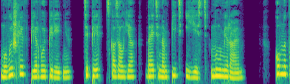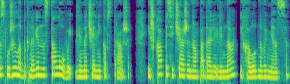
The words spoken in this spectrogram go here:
Мы вышли в первую переднюю. «Теперь», — сказал я, — «дайте нам пить и есть, мы умираем». Комната служила обыкновенно столовой для начальников стражи. Из шкафа сейчас же нам подали вина и холодного мяса.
